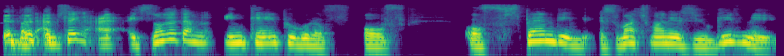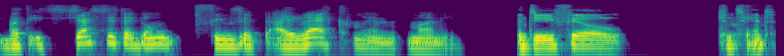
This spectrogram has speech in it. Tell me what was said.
But I'm saying I, it's not that I'm incapable of of of spending as much money as you give me, but it's just that I don't feel that I lack man, money. And do you feel content?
